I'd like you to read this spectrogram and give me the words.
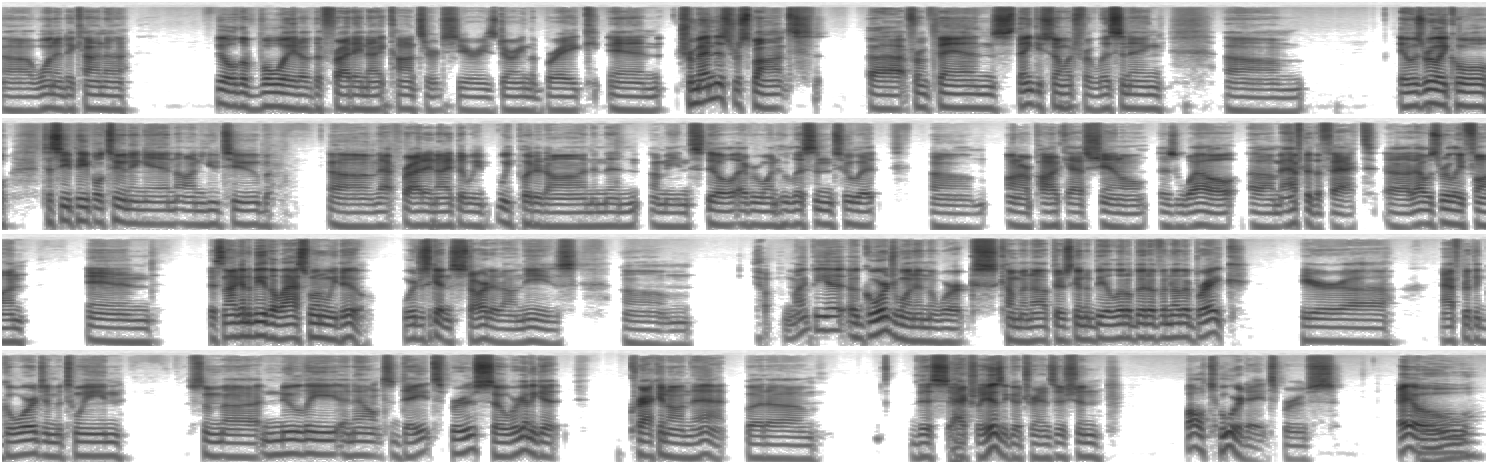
Uh, wanted to kind of fill the void of the Friday night concert series during the break. And tremendous response uh, from fans. Thank you so much for listening. Um, it was really cool to see people tuning in on YouTube um, that Friday night that we we put it on, and then I mean, still everyone who listened to it um, on our podcast channel as well um, after the fact. Uh, that was really fun, and it's not going to be the last one we do. We're just getting started on these. Um, yep. Might be a, a gorge one in the works coming up. There's going to be a little bit of another break here uh, after the gorge in between some uh, newly announced dates, Bruce. So we're going to get cracking on that. But um, this yeah. actually is a good transition. Fall tour dates, Bruce. Hey, oh,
